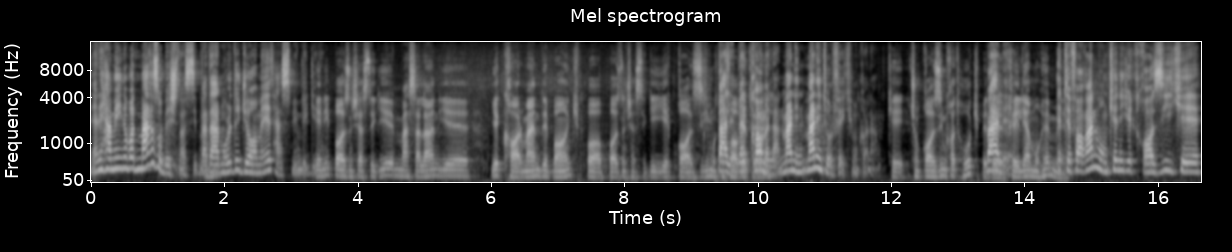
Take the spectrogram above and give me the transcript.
یعنی همه اینا باید مغز رو بشناسیم و در مورد جامعه تصمیم بگیریم. یعنی بازنشستگی مثلا یه یک کارمند بانک با بازنشستگی یک قاضی بله، متفاوته. بله کاملا. من این من اینطور فکر می‌کنم. که چون قاضی می‌خواد حکم بده بله. خیلی هم مهمه. اتفاقا ممکنه یک قاضی که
